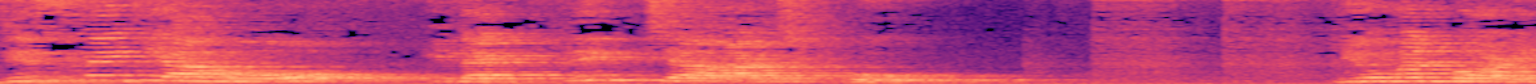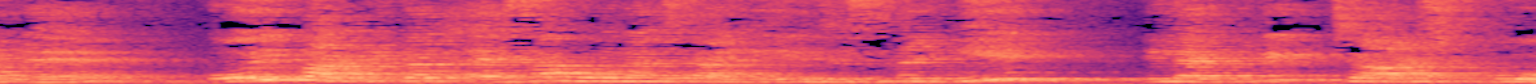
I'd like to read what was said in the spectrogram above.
जिसमें क्या हो इलेक्ट्रिक चार्ज हो ह्यूमन बॉडी में कोई पार्टिकल ऐसा होना चाहिए जिसमें कि इलेक्ट्रिक चार्ज हो।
